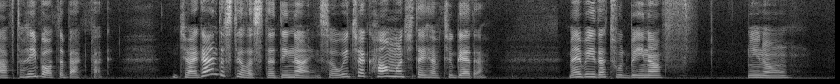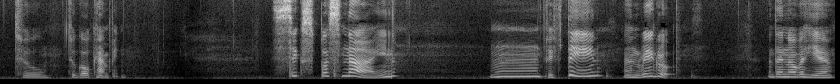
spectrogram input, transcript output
after he bought the backpack. Giganto still has 39, so we check how much they have together maybe that would be enough, you know, to, to go camping. 6 plus 9, mm, 15, and regroup. And then over here,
